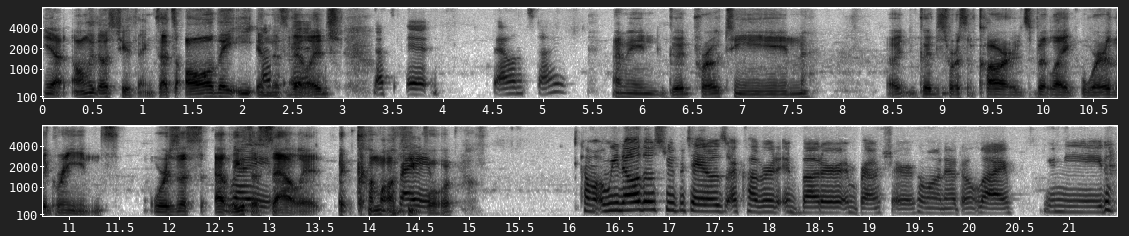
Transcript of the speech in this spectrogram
Yeah, only those two things. That's all they eat in That's this it. village. That's it. Balanced diet. I mean, good protein, a good source of carbs, but like, where are the greens? Where's this at least a salad? Like, come on, Right. people. Come on, we know those sweet potatoes are covered in butter and brown sugar. Come on now, don't lie. You need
